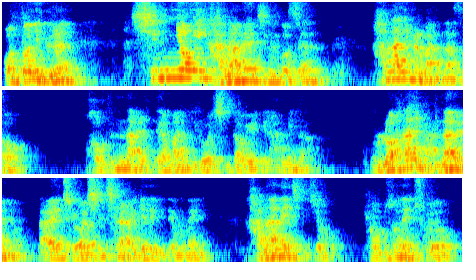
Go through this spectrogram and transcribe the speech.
어떤 이들은 심령이 가난해지는 것은 하나님을 만나서 거듭날 때만 이루어진다고 얘기를 합니다. 물론 하나님 만나면요 나의 죄와 실체를 알게 되기 때문에 가난해지죠 겸손해져요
